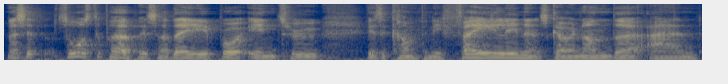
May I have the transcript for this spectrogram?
And I said, so what's the purpose? Are they brought in to, is the company failing and it's going under and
